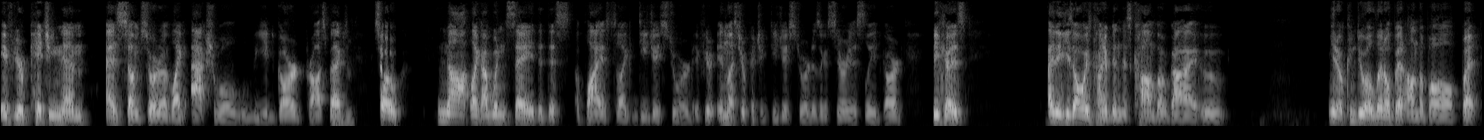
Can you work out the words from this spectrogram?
if you're pitching them as some sort of like actual lead guard prospect. Mm-hmm. So not like I wouldn't say that this applies to like DJ Steward if you're unless you're pitching DJ Steward as like a serious lead guard because I think he's always kind of been this combo guy who you know can do a little bit on the ball but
